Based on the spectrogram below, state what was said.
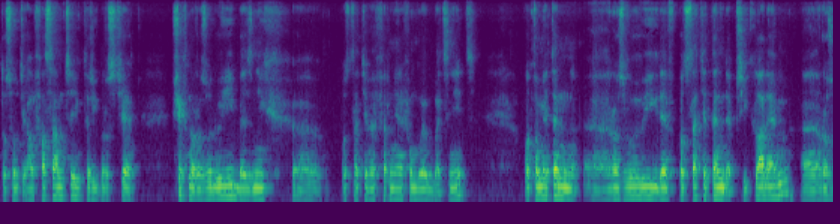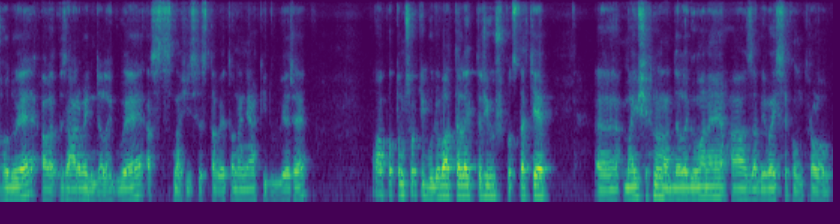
to jsou ty alfasamci, kteří prostě všechno rozhodují, bez nich eh, v podstatě ve firmě nefunguje vůbec nic. Potom je ten rozvojový, kde v podstatě ten jde příkladem, rozhoduje, ale zároveň deleguje a snaží se stavět to na nějaký důvěře. No a potom jsou ti budovatele, kteří už v podstatě eh, mají všechno nadelegované a zabývají se kontrolou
